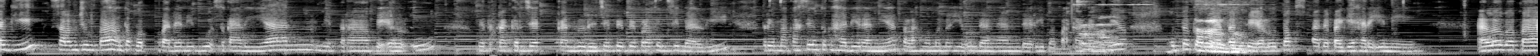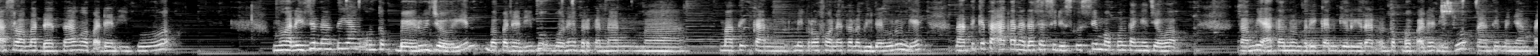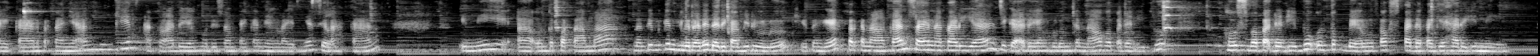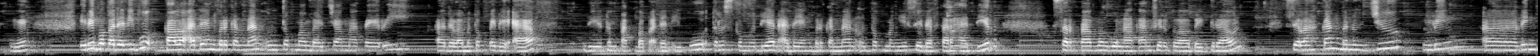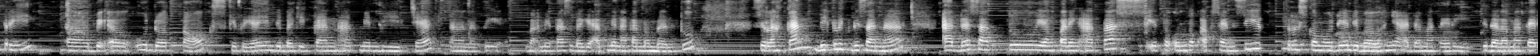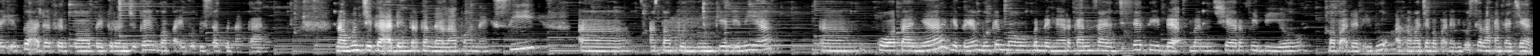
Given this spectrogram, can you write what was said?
pagi, salam jumpa untuk Bapak dan Ibu sekalian, mitra BLU, mitra kerja Kanwil DCPP Provinsi Bali. Terima kasih untuk kehadirannya telah memenuhi undangan dari Bapak Kakanwil untuk kegiatan BLU Talks pada pagi hari ini. Halo Bapak, selamat datang Bapak dan Ibu. Mohon izin nanti yang untuk baru join, Bapak dan Ibu boleh berkenan mematikan mikrofonnya terlebih dahulu nggih. Nanti kita akan ada sesi diskusi maupun tanya jawab. Kami akan memberikan giliran untuk Bapak dan Ibu nanti menyampaikan pertanyaan mungkin atau ada yang mau disampaikan yang lainnya silahkan. Ini uh, untuk pertama, nanti mungkin gilirannya dari kami dulu, gitu nggih. Perkenalkan, saya Natalia. Jika ada yang belum kenal Bapak dan Ibu, host Bapak dan Ibu untuk BLU Talks pada pagi hari ini. Okay. Jadi Bapak dan Ibu, kalau ada yang berkenan untuk membaca materi uh, dalam bentuk PDF di tempat Bapak dan Ibu, terus kemudian ada yang berkenan untuk mengisi daftar hadir serta menggunakan virtual background, silahkan menuju link uh, link tree uh, eh, blu.talks gitu ya yang dibagikan admin di chat. Uh, nanti Mbak Mita sebagai admin akan membantu. Silahkan diklik di sana. Ada satu yang paling atas itu untuk absensi, terus kemudian di bawahnya ada materi. Di dalam materi itu ada virtual background juga yang Bapak Ibu bisa gunakan. Namun jika ada yang terkendala koneksi uh, ataupun mungkin ini ya uh, kuotanya gitu ya mungkin mau mendengarkan saja tidak men-share video Bapak dan Ibu atau wajah Bapak dan Ibu silakan saja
